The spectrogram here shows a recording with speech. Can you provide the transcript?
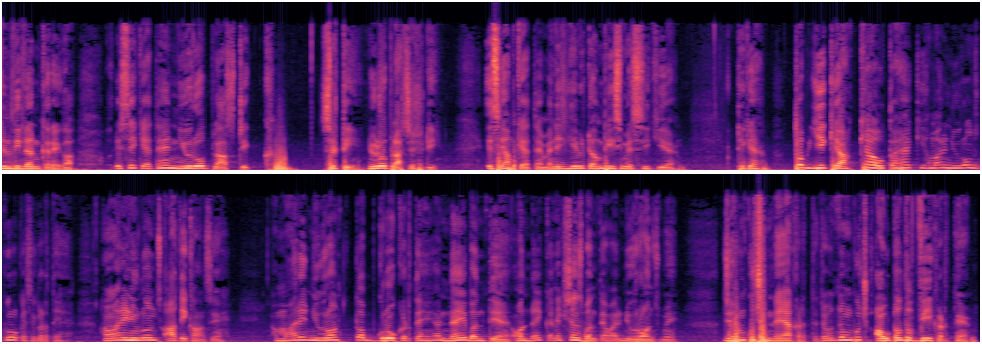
जल्दी लर्न करेगा। और इसे कहते हैं न्यूरोप्लास्टिक सिटी न्यूरोप्लास्टिसिटी इसे हम कहते हैं। मैंने ये भी टर्म भी इसी में सीखी है। ठीक है? तो अब ये क्या क्या होता है कि हमारे न्यूरॉन्स ग्रो कैसे करते हैं? हमारे न्यूरॉन्स आते कहाँ से हैं? हमारे न्यूरॉन्स तब ग्रो करते हैं या नए बनते हैं और नए कनेक्शंस बनते हैं हमारे न्यूरॉन्स में, जब हम कुछ नया करते हैं, जब हम कुछ आउट ऑफ़ द वे करते हैं।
